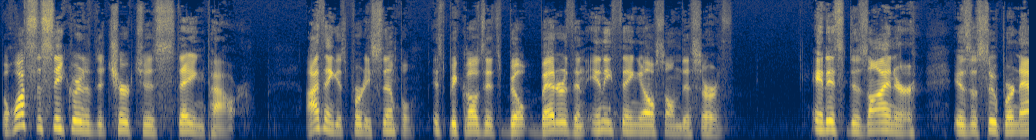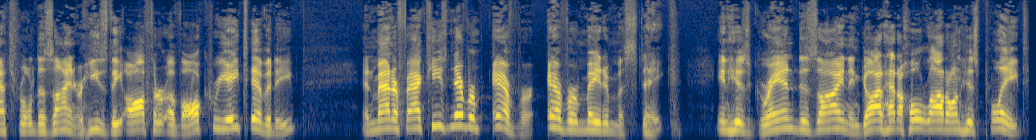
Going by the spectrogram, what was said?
But what's the secret of the church's staying power? I think it's pretty simple. It's because it's built better than anything else on this earth. And its designer is a supernatural designer. He's the author of all creativity. And matter of fact, he's never, ever, ever made a mistake in his grand design. And God had a whole lot on his plate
